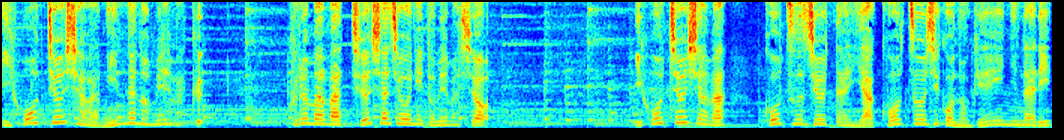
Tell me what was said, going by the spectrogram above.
違法注射はみんなの迷惑。車は駐車場に停めましょう。違法駐車は交通渋滞や交通事故の原因になり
